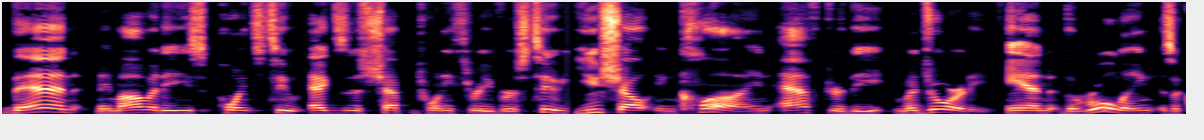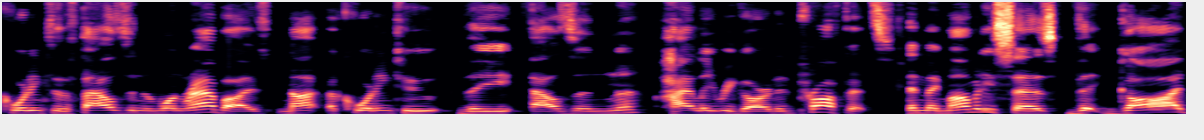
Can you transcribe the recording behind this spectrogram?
Then Maimonides points to Exodus chapter 23 verse 2. You shall incline after the majority. And the ruling is according to the thousand and one rabbis, not according to the thousand highly regarded prophets. And Maimonides says that God God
